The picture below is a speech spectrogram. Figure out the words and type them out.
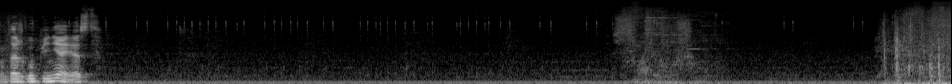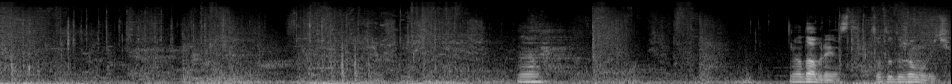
On też głupi nie jest. No dobry jest, co tu dużo mówić.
